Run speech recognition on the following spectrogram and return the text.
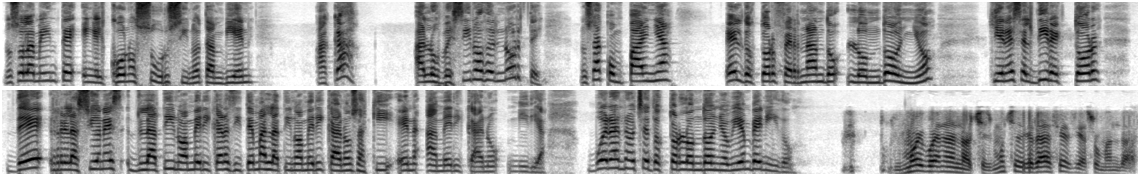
no solamente en el cono sur, sino también acá, a los vecinos del norte, nos acompaña el doctor Fernando Londoño, quien es el director de Relaciones Latinoamericanas y temas latinoamericanos aquí en Americano Media. Buenas noches, doctor Londoño, bienvenido. Muy buenas noches, muchas gracias y a su mandar.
